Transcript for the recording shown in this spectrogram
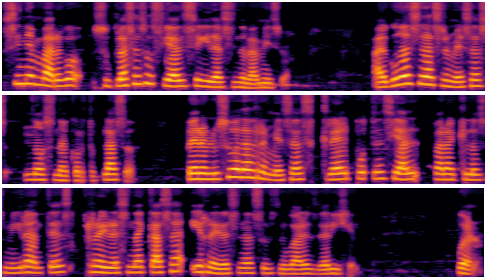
sin embargo, su clase social seguirá siendo la misma. Algunas de las remesas no son a corto plazo, pero el uso de las remesas crea el potencial para que los migrantes regresen a casa y regresen a sus lugares de origen. Bueno,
